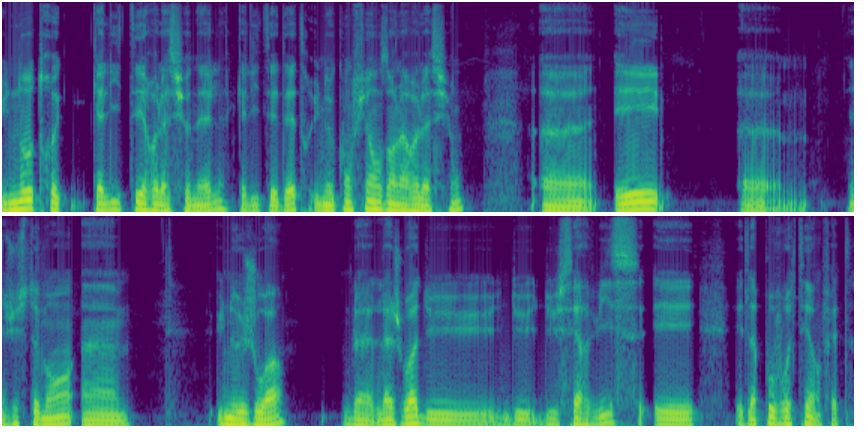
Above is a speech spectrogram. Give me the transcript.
une autre qualité relationnelle, qualité d'être, une confiance dans la relation euh, et euh, justement une joie, la, joie du, du, service et, et, de la pauvreté en fait.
